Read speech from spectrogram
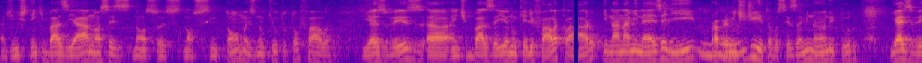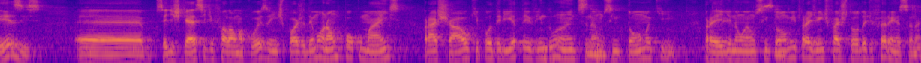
A gente tem que basear nossas, nossos, nossos sintomas no que o tutor fala. E às vezes a, gente baseia no que ele fala, claro, e na anamnese ali uhum. propriamente dita, você examinando e tudo. E às vezes, é, se ele esquece de falar uma coisa, a gente pode demorar um pouco mais para achar o que poderia ter vindo antes, né? um sintoma que para ele não é um sintoma Sim. e para a gente faz toda a diferença, né?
